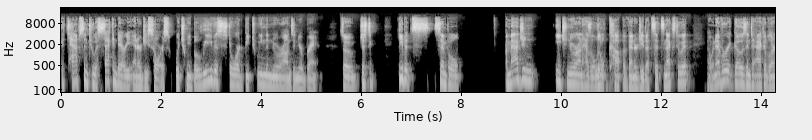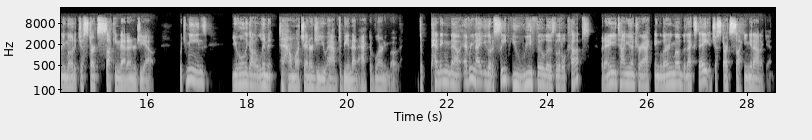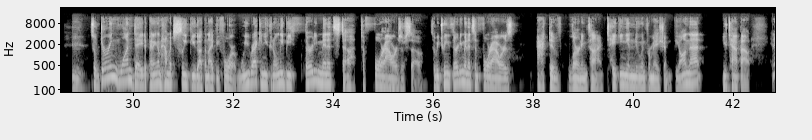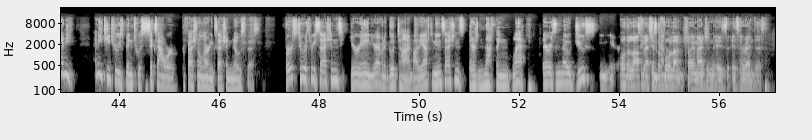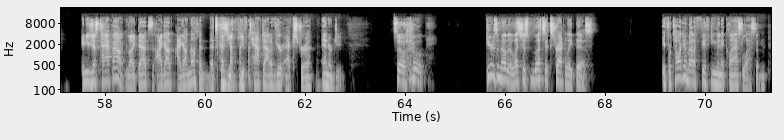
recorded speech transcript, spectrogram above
it taps into a secondary energy source, which we believe is stored between the neurons in your brain. So just to keep it s- simple, imagine each neuron has a little cup of energy that sits next to it. And whenever it goes into active learning mode, it just starts sucking that energy out, which means you've only got a limit to how much energy you have to be in that active learning mode. Depending now, every night you go to sleep, you refill those little cups. But anytime you enter active learning mode the next day, it just starts sucking it out again. Mm. So during one day, depending on how much sleep you got the night before, we reckon you can only be 30 minutes to, to four hours or so. So between 30 minutes and four hours active learning time, taking in new information. Beyond that, you tap out. And any any teacher who's been to a 6-hour professional learning session knows this. First two or three sessions, you're in, you're having a good time. By the afternoon sessions, there's nothing left. There is no juice in here. Or the last so lesson before kind of, lunch, I imagine, is is horrendous. And you just tap out. You're like, that's I got I got nothing. That's because you, you've tapped out of your extra energy. So here's another. Let's just let's extrapolate this if we're talking about a 50 minute class lesson,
